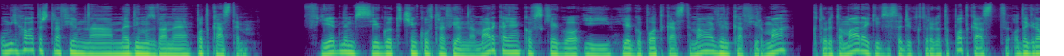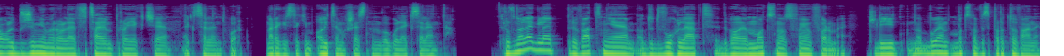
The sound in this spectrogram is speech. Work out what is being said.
U Michała też trafiłem na medium zwane podcastem. W jednym z jego odcinków trafiłem na Marka Jankowskiego i jego podcast Mała Wielka Firma, który to Marek i w zasadzie którego to podcast odegrał olbrzymią rolę w całym projekcie Excellent Work. Marek jest takim ojcem chrzestnym w ogóle Excellenta. Równolegle, prywatnie od dwóch lat dbałem mocno o swoją formę, czyli no, byłem mocno wysportowany.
